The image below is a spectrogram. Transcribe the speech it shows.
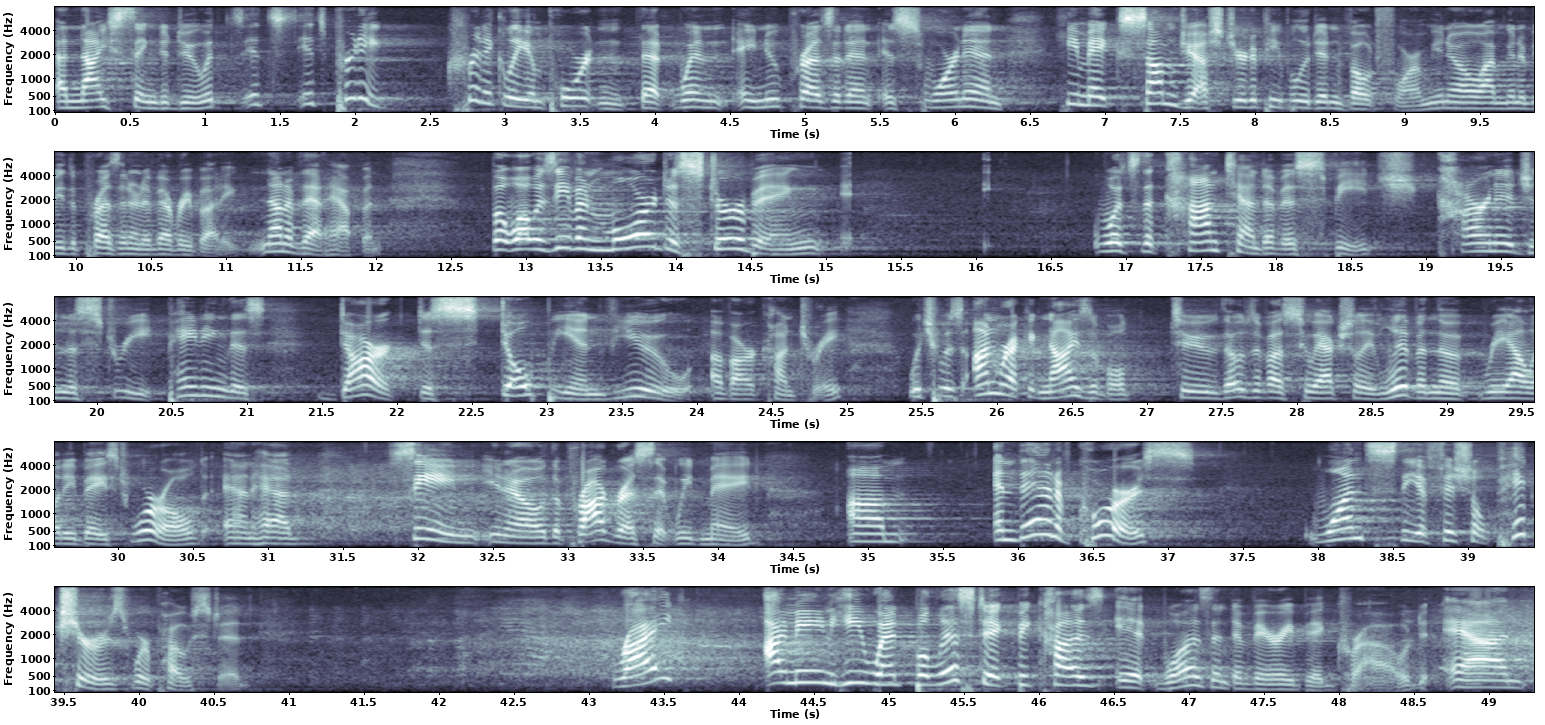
a nice thing to do. It's, it's, it's pretty critically important that when a new president is sworn in, he makes some gesture to people who didn't vote for him. You know, I'm going to be the president of everybody. None of that happened. But what was even more disturbing was the content of his speech carnage in the street, painting this dark, dystopian view of our country, which was unrecognizable to those of us who actually live in the reality based world and had seen, you know, the progress that we'd made. Um, and then, of course, once the official pictures were posted, right? I mean, he went ballistic because it wasn't a very big crowd. And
